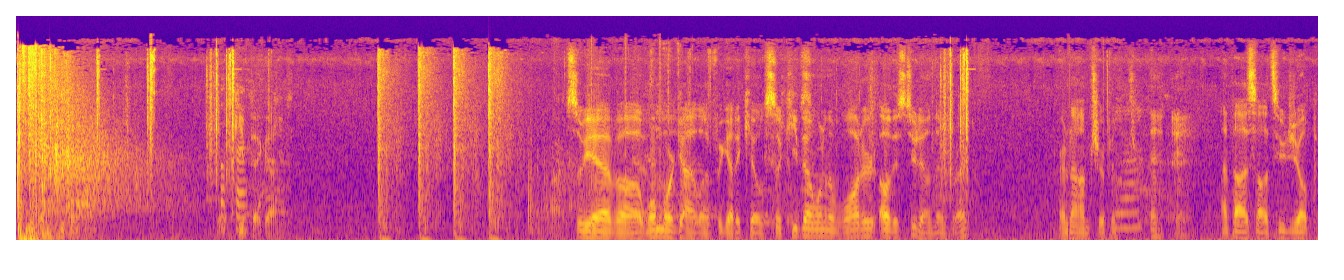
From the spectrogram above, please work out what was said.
Keep him. We'll Okay. keep that guy. Alright, so we have uh, one more guy left. We got to kill. So keep that one in the water. Oh, there's two down there, right? Or no, I'm tripping. I thought I saw two jump.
